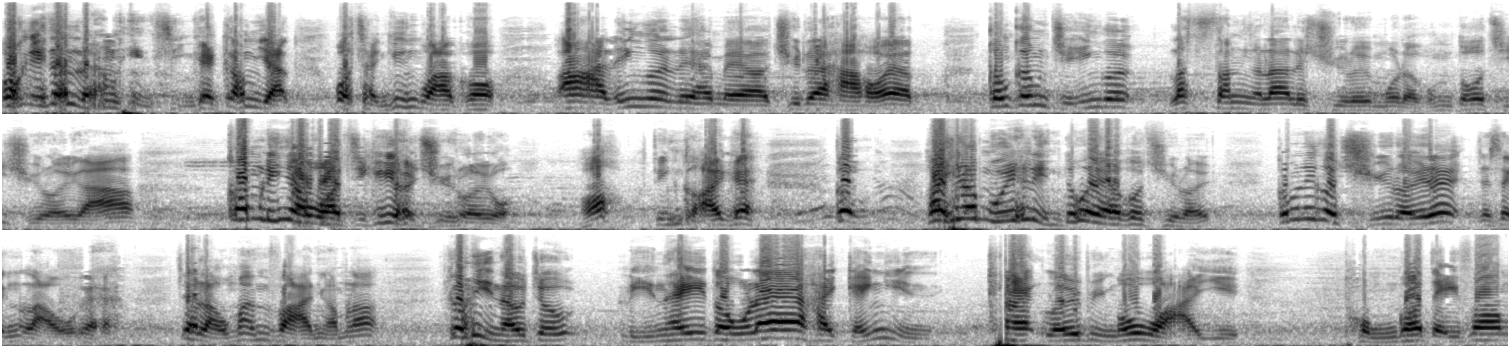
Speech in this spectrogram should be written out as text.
我記得兩年前嘅今日，我曾經話過啊，你應該你係咪啊處女下海啊？咁今次應該甩身㗎啦，你處女冇理由咁多次處女㗎。今年又話自己係處女喎，嚇點解嘅？咁係啦，每一年都係有個處女。咁呢個處女咧就姓劉嘅，即係劉蚊飯咁啦。咁然後就連戲到咧係竟然劇裏邊，我懷疑同個地方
